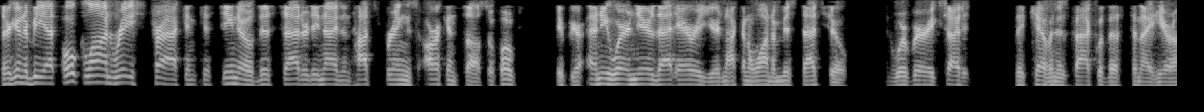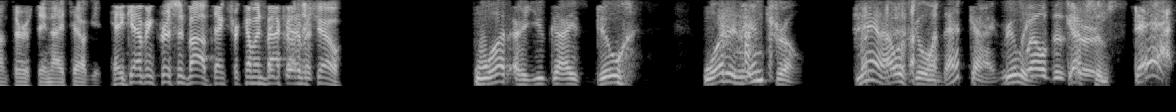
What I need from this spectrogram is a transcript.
they're going to be at Oaklawn Racetrack and Casino this Saturday night in Hot Springs, Arkansas. So folks, if you're anywhere near that area, you're not going to want to miss that show. And we're very excited that Kevin is back with us tonight here on Thursday Night Tailgate. Hey, Kevin, Chris, and Bob, thanks for coming back hey, on the show. What are you guys doing? What an intro. Man, I was going, that guy really well got some stats.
